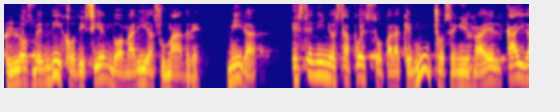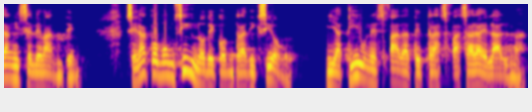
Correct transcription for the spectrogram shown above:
los bendijo diciendo a María su madre, mira, este niño está puesto para que muchos en Israel caigan y se levanten. Será como un signo de contradicción, y a ti una espada te traspasará el alma.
